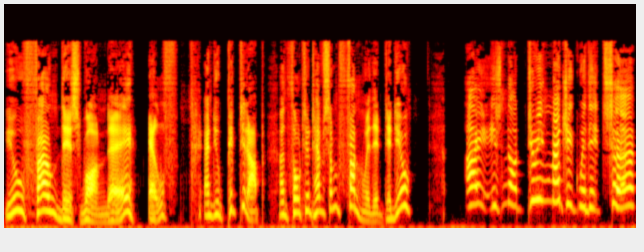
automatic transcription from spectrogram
You found this wand, eh, elf? And you picked it up and thought you'd have some fun with it, did you? I is not doing magic with it, sir,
